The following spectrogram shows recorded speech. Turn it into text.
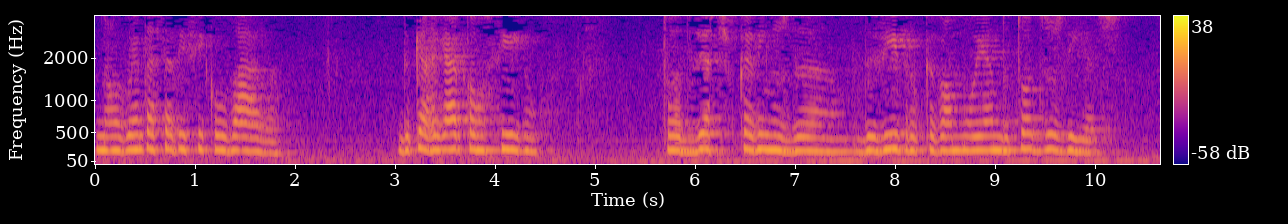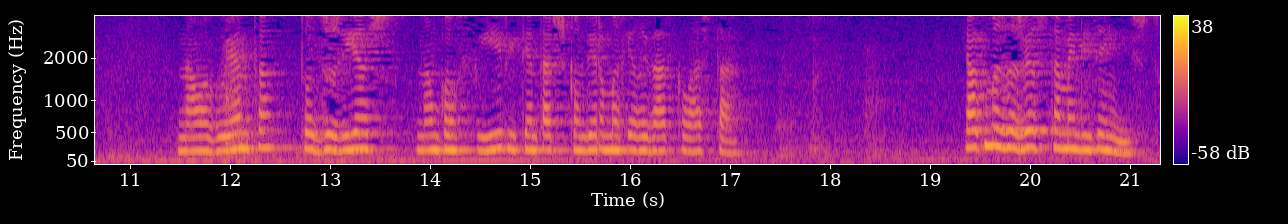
Não aguenta esta dificuldade de carregar consigo todos estes bocadinhos de, de vidro que vão moendo todos os dias. Não aguenta todos os dias não conseguir e tentar esconder uma realidade que lá está. E algumas das vezes também dizem isto.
